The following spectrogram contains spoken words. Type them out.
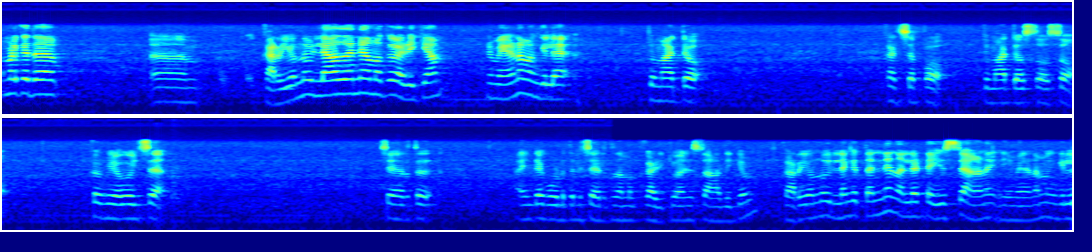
നമ്മൾക്കിത് കറിയൊന്നും ഇല്ലാതെ തന്നെ നമുക്ക് കഴിക്കാം. പിന്നെ വേണമെങ്കിൽ ടൊമാറ്റോ കച്ചപ്പോ ടൊമാറ്റോ സോസോ ഒക്കെ ഉപയോഗിച്ച് ചേർത്ത് അതിന്റെ കൂട്ടത്തിൽ ചേർത്ത് നമുക്ക് കഴിക്കുവാൻ സാധിക്കും. കറിയൊന്നും ഇല്ലെങ്കിൽ തന്നെ നല്ല ടേസ്റ്റാണ് ഇനി വേണമെങ്കിൽ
